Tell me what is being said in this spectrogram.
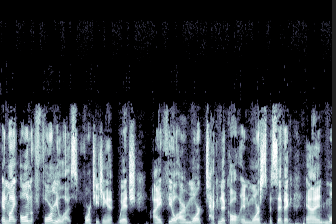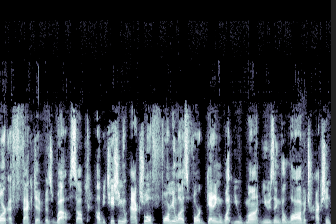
and my own formulas for teaching it, which I feel are more technical and more specific and more effective as well. So I'll be teaching you actual formulas for getting what you want using the law of attraction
